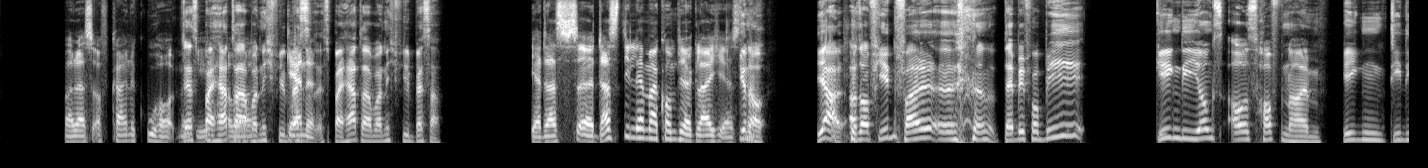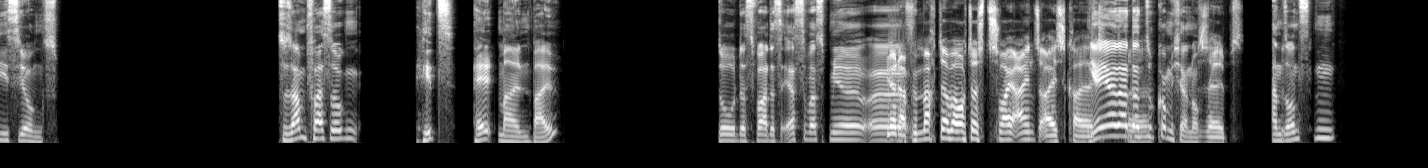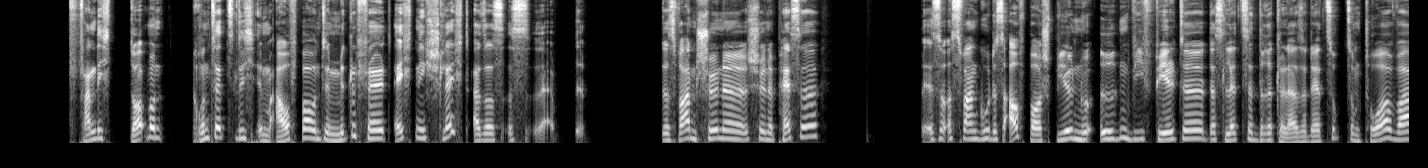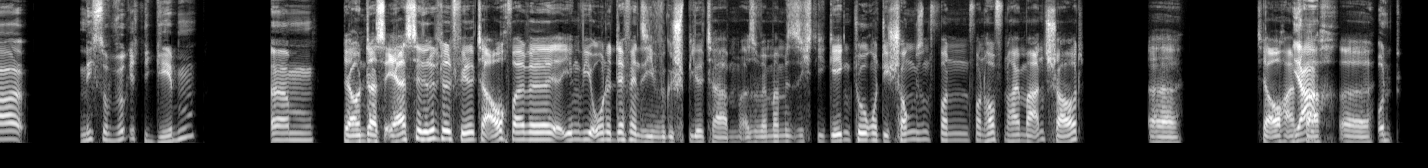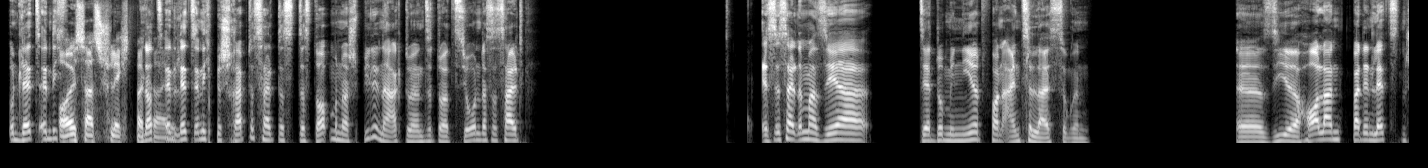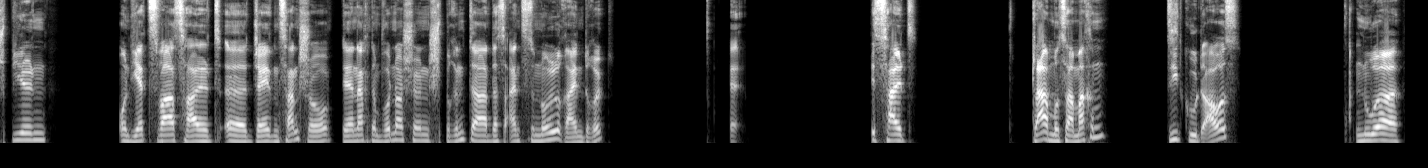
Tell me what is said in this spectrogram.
weil das auf keine Kuhhaut mehr ist geht. bei Hertha aber, nicht viel gerne. besser. Ist bei Hertha aber nicht viel besser. Ja, das, äh, das Dilemma kommt ja gleich erst. Genau. noch. Ja, also auf jeden Fall äh, der BVB gegen die Jungs aus Hoffenheim, gegen Didis Jungs. Zusammenfassung: Hitz hält mal einen Ball. So, das war das erste, was mir. Äh, Ja, dafür macht er aber auch das 2-1 eiskalt. ja, ja, äh, dazu komme ich ja noch. Selbst. Ansonsten fand ich Dortmund grundsätzlich im Aufbau und im Mittelfeld echt nicht schlecht. Also es ist, äh, das waren schöne, schöne Pässe. Es, es war ein gutes Aufbauspiel, nur irgendwie fehlte das letzte Drittel. Also der Zug zum Tor war nicht so wirklich gegeben. Ähm, Ja, und das erste Drittel fehlte auch, weil wir irgendwie ohne Defensive gespielt haben. Also wenn man sich die Gegentore und die Chancen von, von Hoffenheim mal anschaut, äh, ist ja auch Ja, einfach äh, und, und letztendlich, äußerst schlecht verteidigt. letztendlich beschreibt es halt das, das Dortmunder Spiel in der aktuellen Situation, dass es halt es ist halt immer sehr, sehr dominiert von Einzelleistungen. Äh, siehe Holland bei den letzten Spielen. Und jetzt war es halt äh, Jaden Sancho, der nach einem wunderschönen Sprint da das 1 zu 0 reindrückt. Äh, ist halt, klar, muss er machen. Sieht gut aus. Nur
